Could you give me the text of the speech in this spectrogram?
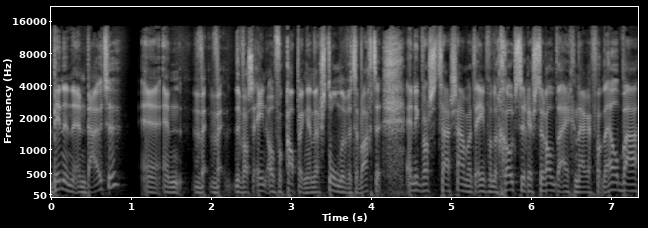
binnen en buiten. Eh, en er was één overkapping en daar stonden we te wachten. En ik was daar samen met een van de grootste restauranteigenaren van Elba.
